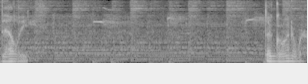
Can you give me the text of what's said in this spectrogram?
Deli. Don't go anywhere.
